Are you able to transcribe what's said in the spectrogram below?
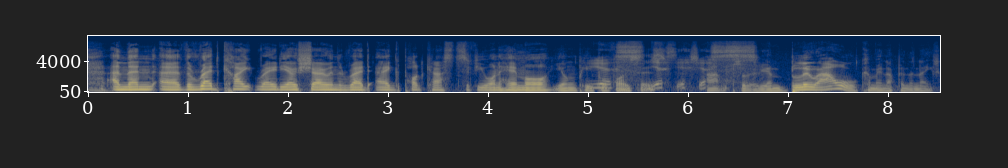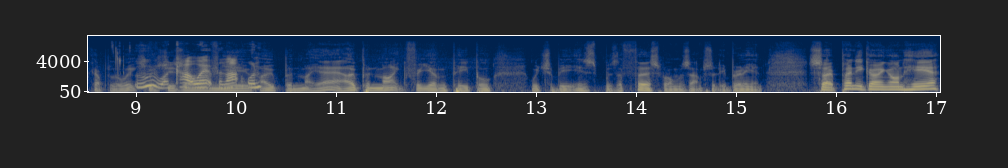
and then uh, the Red Kite Radio Show and the Red Egg podcasts if you want to hear more young people yes, voices. yes, yes, yes. Absolutely, and Blue Owl coming up in the next couple of weeks. Ooh, which I is can't wait for that one. Open, yeah, open mic for young people, which will be is was the first one was absolutely brilliant. So plenty going on here.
